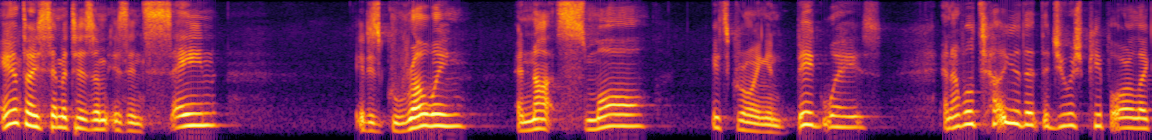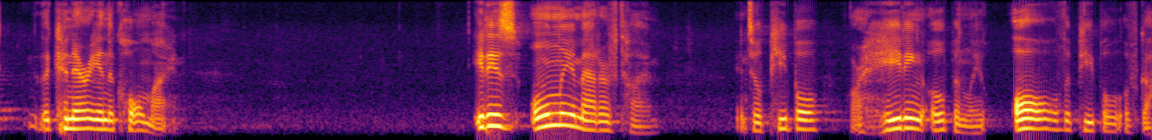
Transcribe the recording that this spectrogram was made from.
Anti Semitism is insane, it is growing and not small it's growing in big ways. And I will tell you that the Jewish people are like the canary in the coal mine. It is only a matter of time until people are hating openly all the people of God.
